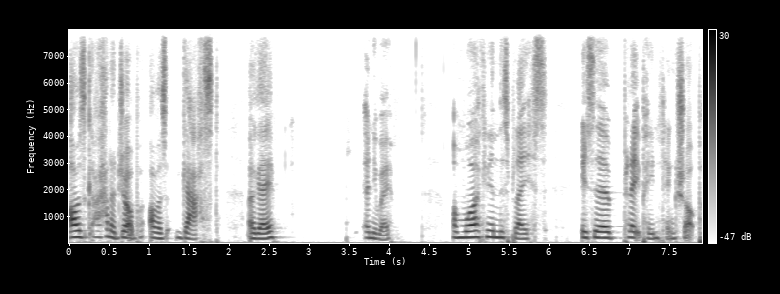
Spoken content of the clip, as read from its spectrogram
I was I had a job. I was gassed. Okay. Anyway, I'm working in this place. It's a plate painting shop,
